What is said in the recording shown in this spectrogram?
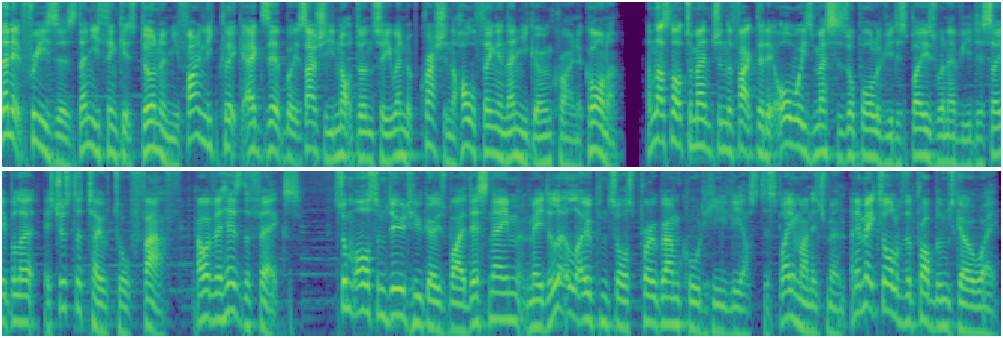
then it freezes, then you think it's done and you finally click exit but it's actually not done so you end up crashing the whole thing and then you go and cry in a corner. And that's not to mention the fact that it always messes up all of your displays whenever you disable it, it's just a total faff. However, here's the fix. Some awesome dude who goes by this name made a little open source program called Helios Display Management, and it makes all of the problems go away.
